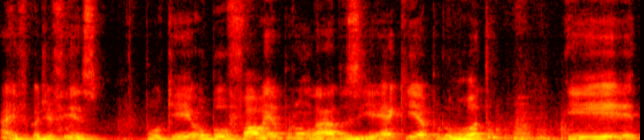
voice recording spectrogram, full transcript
Aí ficou difícil, porque o Bufal ia por um lado, o Ziyech ia por outro, e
